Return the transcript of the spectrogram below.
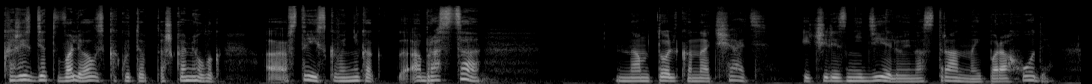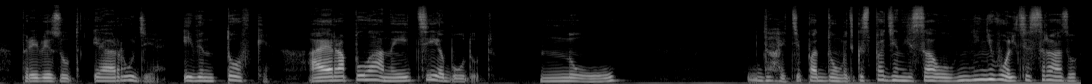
Кажись, где-то валялась какой-то ошкамёлок австрийского никак образца. Нам только начать, и через неделю иностранные пароходы привезут и орудия, и винтовки, аэропланы и те будут. Ну? «Дайте подумать, господин Исаул, не невольте сразу».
